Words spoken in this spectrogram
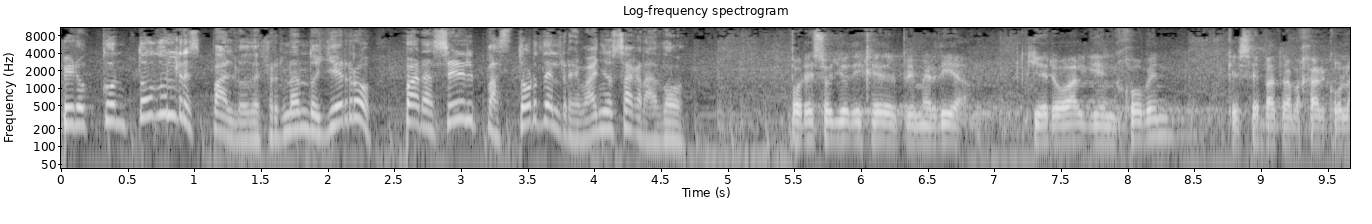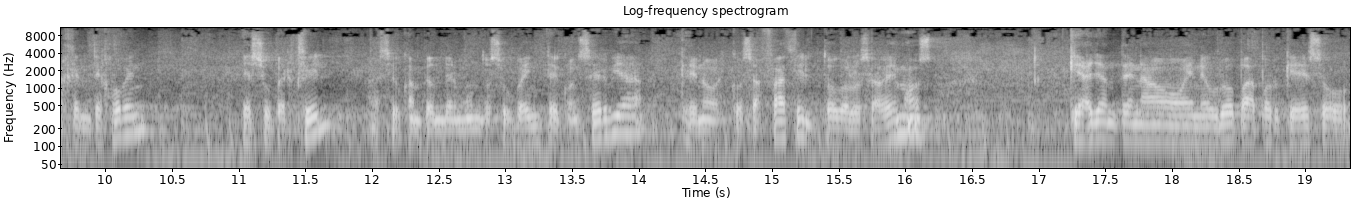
pero con todo el respaldo de Fernando Hierro para ser el pastor del rebaño sagrado. Por eso yo dije del primer día, quiero a alguien joven que sepa trabajar con la gente joven. Es su perfil, ha sido campeón del mundo sub-20 con Serbia, que no es cosa fácil, todos lo sabemos que haya entrenado en Europa porque eso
